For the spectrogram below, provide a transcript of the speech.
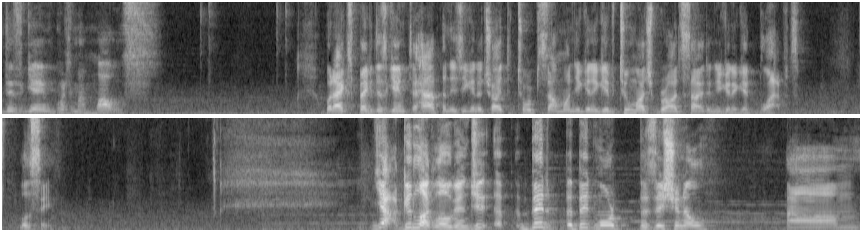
this game... Where's my mouse? What I expect this game to happen is you're going to try to torp someone, you're going to give too much broadside, and you're going to get blapped. We'll see. Yeah, good luck, Logan. A bit, a bit more positional. Um,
